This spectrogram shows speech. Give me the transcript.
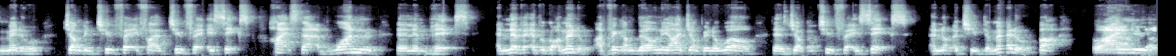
medal, jumping 235, 236, heights that have won the Olympics and never ever got a medal. I think I'm the only high jumper in the world that's jumped 236 and not achieved a medal. But wow. I knew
